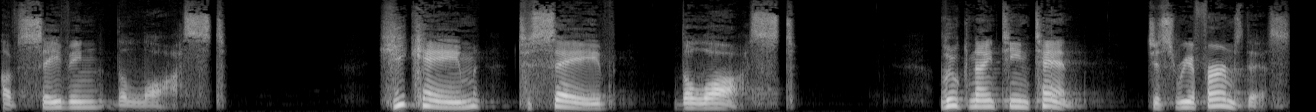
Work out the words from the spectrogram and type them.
of saving the lost. He came to save the lost. Luke 19:10 just reaffirms this.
